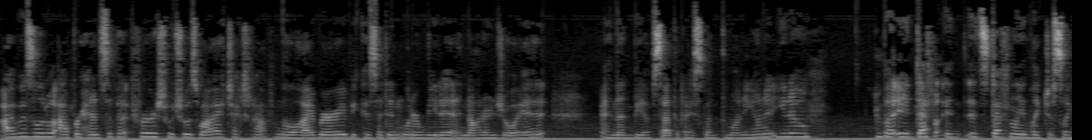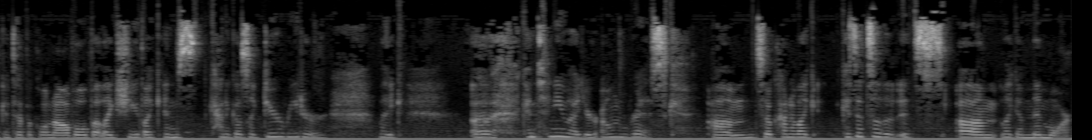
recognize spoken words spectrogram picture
i was a little apprehensive at first which was why i checked it out from the library because i didn't want to read it and not enjoy it and then be upset that i spent the money on it you know but it definitely it's definitely like just like a typical novel but like she like in kind of goes like dear reader like uh continue at your own risk um so kind of like because it's a it's um like a memoir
